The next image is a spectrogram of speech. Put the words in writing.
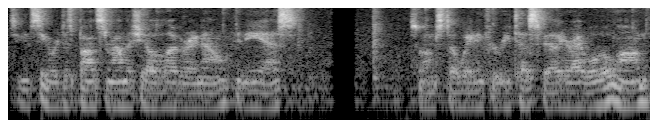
So you can see we're just bouncing around this yellow lug right now in ES. So I'm still waiting for retest failure. I will go long.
